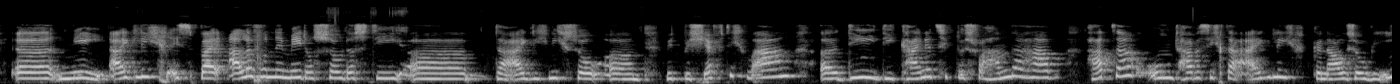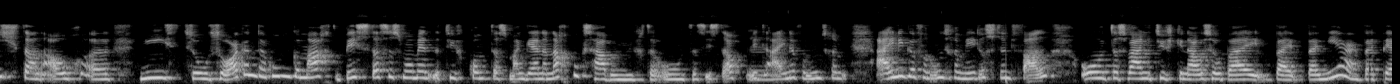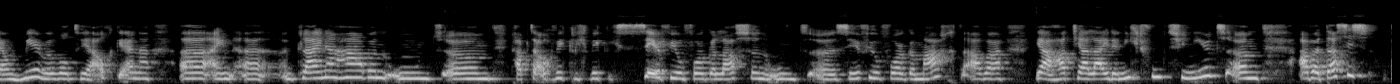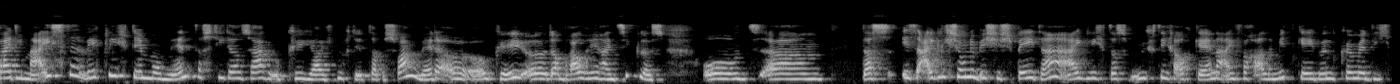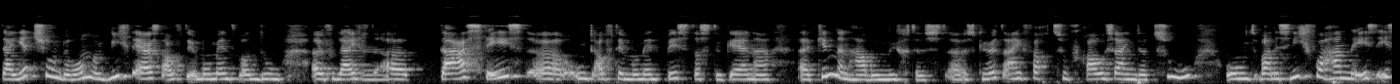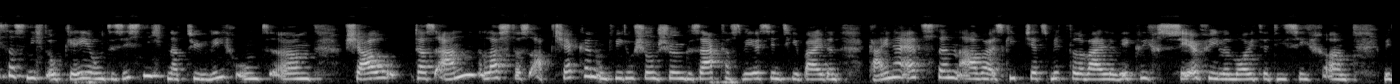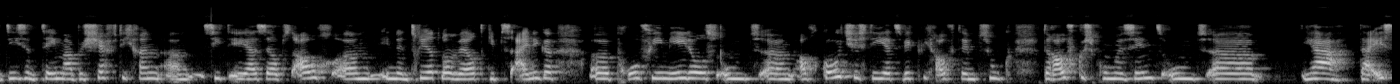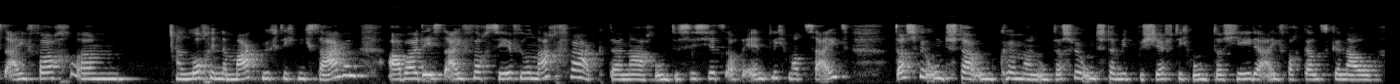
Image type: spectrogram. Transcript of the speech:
Äh, nee, eigentlich ist bei alle von den Mädels so, dass die äh, da eigentlich nicht so äh, mit beschäftigt waren. Äh, die, die keine Zyklus vorhanden haben, hatte und habe sich da eigentlich genauso wie ich dann auch äh, nie so Sorgen darum gemacht, bis dass das Moment natürlich kommt, dass man gerne Nachwuchs haben möchte. Und das ist auch mit mhm. einer von unseren, einige von unseren Mädels den Fall. Und das war natürlich genauso bei, bei, bei mir, bei Per und mir. Wir wollten ja auch gerne äh, ein, äh, ein kleiner haben und ähm, habe da auch wirklich, wirklich sehr viel vorgelassen und äh, sehr viel vorgemacht, aber ja, hat ja leider nicht funktioniert. Ähm, aber das ist bei die meisten wirklich der Moment, dass die dann sagen, okay, ja, ich möchte jetzt aber schwanger werden, äh, okay, äh, dann brauche ich einen Zyklus. Und ähm, das ist eigentlich schon ein bisschen später. Eigentlich, das möchte ich auch gerne einfach alle mitgeben. Kümmere dich da jetzt schon darum und nicht erst auf den Moment, wann du äh, vielleicht mhm. äh, da stehst äh, und auf dem Moment bist, dass du gerne äh, Kinder haben möchtest. Äh, es gehört einfach zu Frau sein dazu. Und wenn es nicht vorhanden ist, ist das nicht okay und es ist nicht natürlich. Und ähm, schau das an, lass das abchecken. Und wie du schon schön gesagt hast, wir sind hier beiden keine Ärzte, aber es gibt jetzt mittlerweile wirklich sehr viele Leute, die sich ähm, mit diesem Thema beschäftigen. Ähm, sieht ihr ja selbst auch ähm, in den Triathlon-Welt gibt es einige äh, Profi-Mädels und ähm, auch Coaches, die jetzt wirklich auf dem Zug draufgesprungen sind. Und äh, ja, da ist einfach ähm, ein Loch in dem Markt möchte ich nicht sagen, aber da ist einfach sehr viel Nachfrage danach und es ist jetzt auch endlich mal Zeit, dass wir uns da umkümmern und dass wir uns damit beschäftigen und dass jeder einfach ganz genau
